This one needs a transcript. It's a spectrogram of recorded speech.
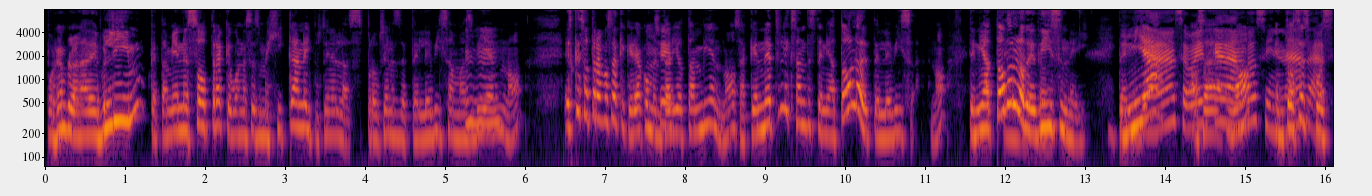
Por ejemplo, la de Blim, que también es otra, que bueno, esa es mexicana y pues tiene las producciones de Televisa más bien, ¿no? Es que es otra cosa que quería comentar yo también, ¿no? O sea, que Netflix antes tenía todo lo de Televisa, ¿no? Tenía todo lo de Disney. Tenía, se va quedando sin Entonces, pues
